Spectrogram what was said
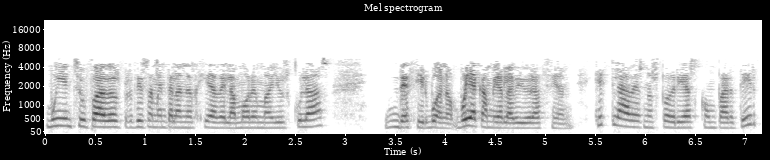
muy enchufados precisamente a la energía del amor en mayúsculas. Decir, bueno, voy a cambiar la vibración. ¿Qué claves nos podrías compartir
